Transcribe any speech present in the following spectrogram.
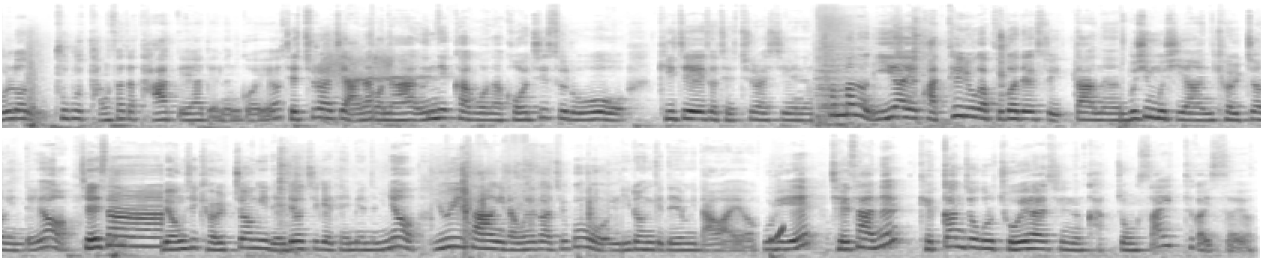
물론 부부 당사자 다 내야 되는 거예요. 제출하지 않거나 은닉하거나 거짓으로 기재해서 제출할 시에는 천만 원 이하의 과태료가 부과될 수 있다는 무시무시한 결정인데요. 재산 명시 결정이 내려지게 되면은요. 유의 사항이라고 해 가지고 이런 게 내용이 나와요. 우리의 재산을 객관적으로 조회할 수 있는 각종 사이트가 있어요.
